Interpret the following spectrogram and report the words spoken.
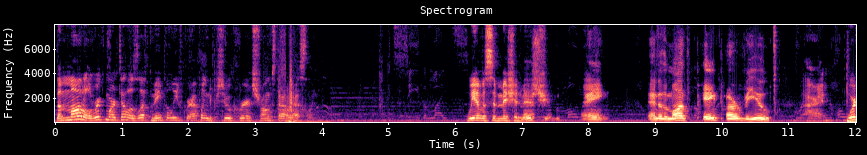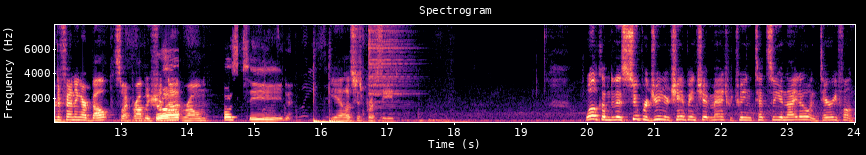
The model, Rick Martel, has left Maple Leaf Grappling to pursue a career in strong style wrestling. We have a submission match. Mission. Dang. End of the month, pay per view. Alright. We're defending our belt, so I probably should not roam. Proceed. Yeah, let's just proceed. Welcome to this Super Junior Championship match between Tetsuya Naito and Terry Funk.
